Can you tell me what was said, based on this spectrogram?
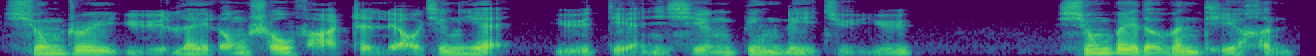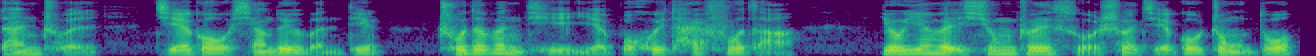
胸椎与类龙手法诊疗经验与典型病例举隅。胸背的问题很单纯，结构相对稳定，出的问题也不会太复杂。又因为胸椎所涉结构众多，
